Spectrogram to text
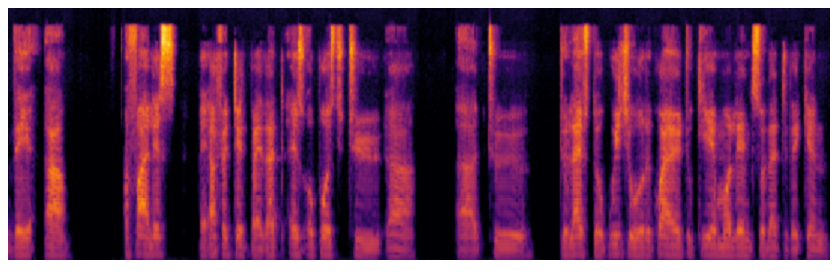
they are far less uh, affected by that as opposed to uh, uh, to to livestock, which will require to clear more land so that they can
